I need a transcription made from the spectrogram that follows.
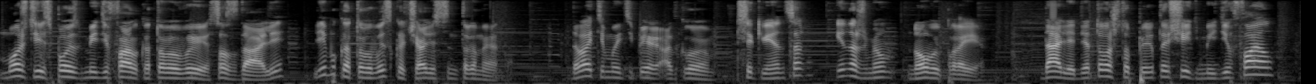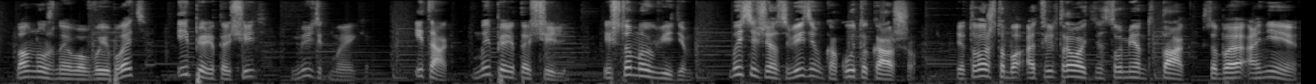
Можете использовать MIDI файл, который вы создали, либо который вы скачали с интернета. Давайте мы теперь откроем секвенсор и нажмем новый проект. Далее, для того, чтобы перетащить MIDI файл, вам нужно его выбрать и перетащить в Music Maker. Итак, мы перетащили. И что мы увидим? Мы сейчас видим какую-то кашу. Для того, чтобы отфильтровать инструменты так, чтобы они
